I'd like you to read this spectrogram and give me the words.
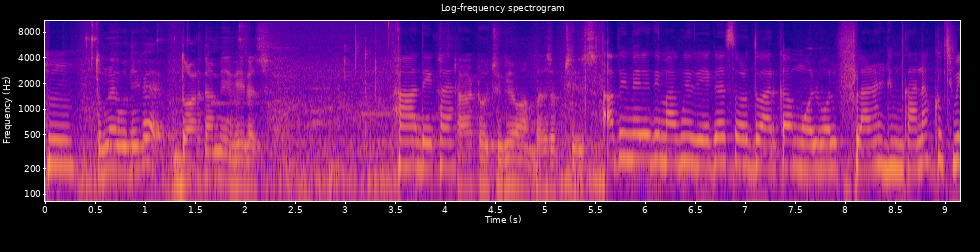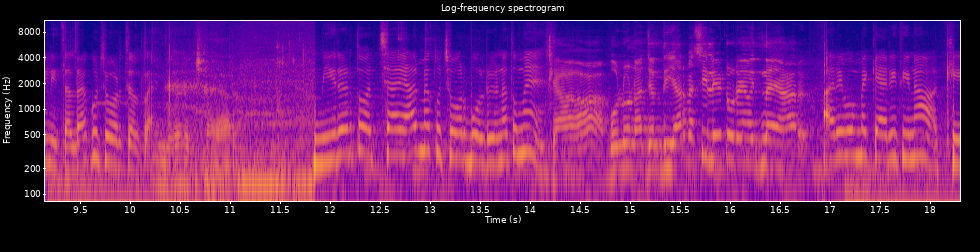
हम्म। तुमने वो देखा है द्वारका में वेगस? हाँ देखा है। स्टार्ट हो चुके हैं वहाँ पर सब चीज़। अभी मेरे दिमाग में वेगस और द्वारका मॉल वॉल फलाना ढिमकाना कुछ भी नहीं चल रहा कुछ और चल रहा है। अच्छा है यार। मिरर तो अच्छा है यार मैं कुछ और बोल रही हूँ ना तुम्हें? क्या? बोलो ना जल्दी यार वैसे लेट हो रहे हो इतना यार। अरे वो मैं कह रही थी ना कि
